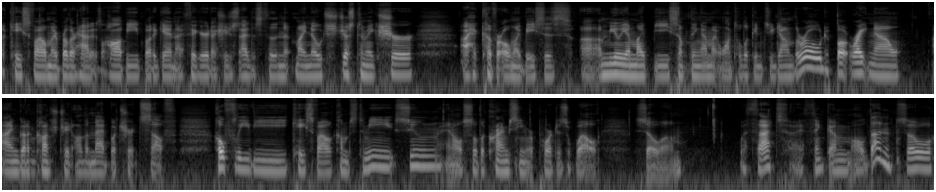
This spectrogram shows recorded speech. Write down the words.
a case file my brother had as a hobby. But again, I figured I should just add this to the, my notes just to make sure I cover all my bases. Uh, Amelia might be something I might want to look into down the road, but right now I'm going to concentrate on the Mad Butcher itself. Hopefully, the case file comes to me soon, and also the crime scene report as well. So, um, with that, I think I'm all done. So,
